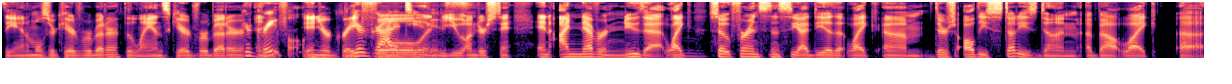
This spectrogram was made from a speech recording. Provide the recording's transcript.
The animals are cared for better. The land's cared for better. You're and- grateful. and you're grateful, and is- you understand. And I never knew that. Like, so for instance, the idea that like um, there's all these studies done about like uh,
